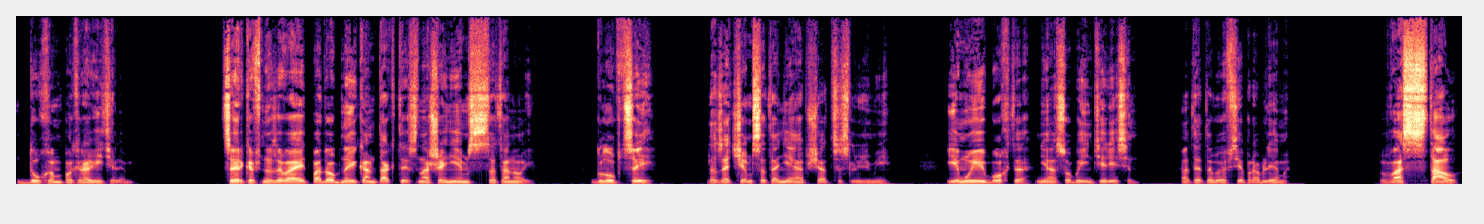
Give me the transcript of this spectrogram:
духом-покровителем. Церковь называет подобные контакты сношением с сатаной. Глупцы! Да зачем сатане общаться с людьми? Ему и Бог-то не особо интересен. От этого все проблемы. «Восстал»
